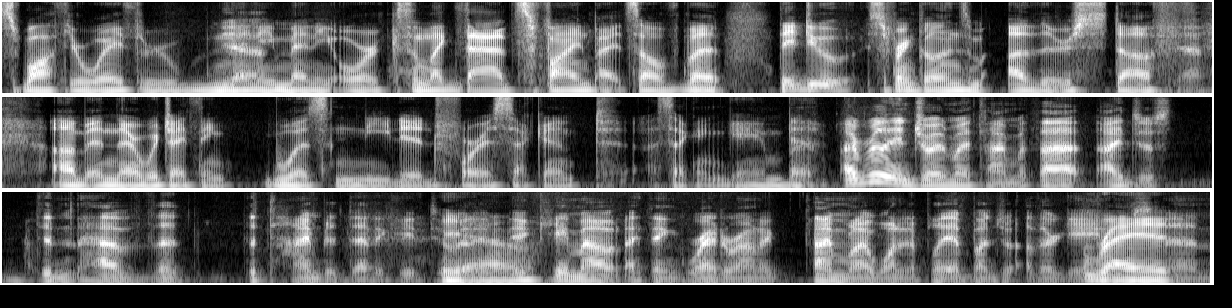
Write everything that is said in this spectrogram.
swath your way through many many orcs and like that's fine by itself but they do sprinkle in some other stuff um, in there which i think was needed for a second a second game but I really enjoyed my time with that. I just didn't have the the time to dedicate to Yeah. it. It came out, I think, right around a time when I wanted to play a bunch of other games. Right. And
